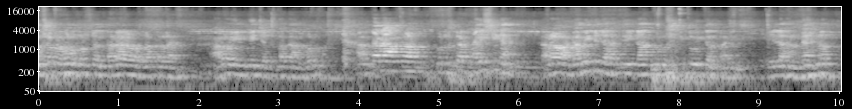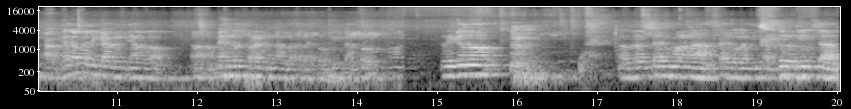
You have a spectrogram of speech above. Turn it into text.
অংশগ্রহণ করছেন, তারা আল্লাহ তালা আরও এই চেষ্টা দান করুন আর তারা আমরা পুরস্কার পাইছি না, তারাও আগামীতে যাহাতে এই গান পুরস্কৃত হইতে পারি, এই যখন মেহনত আর ভেদা তালিকার মধ্যে আমরা মেহনত করার জন্য আল্লাহ তালা তৌফিক দান করুন এই জন্য হযরত সাহেব মাওলানা সাহেবুল আব্দুর রহিম সাহেব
